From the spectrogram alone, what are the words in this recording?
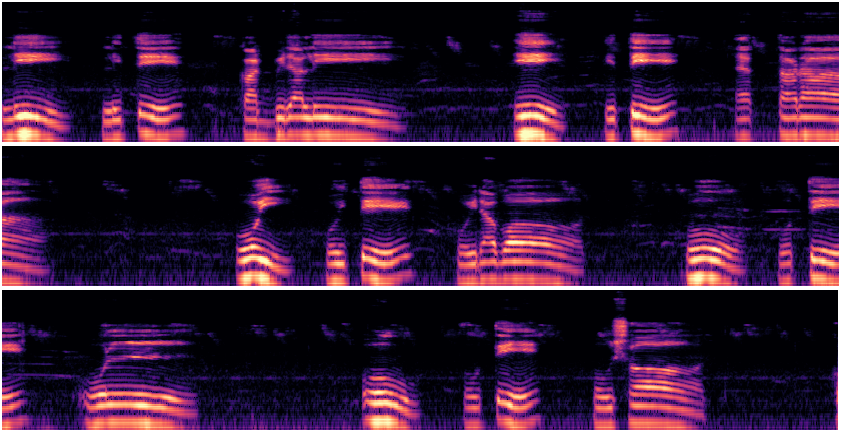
লি, লিতে কাঠবিড়ালি। এ, এতে একতারা। ওই, ওইতে ঐরাবত। ও, ওতে ওল। ঔ, ওতে ঔষধ। ক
